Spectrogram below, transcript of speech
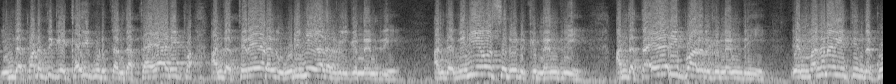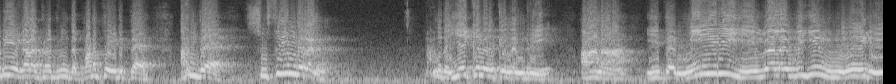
இந்த படத்துக்கு கை கொடுத்த அந்த தயாரிப்பு அந்த திரையரங்கு உரிமையாளர்களுக்கு நன்றி. அந்த விநியோகஸ்தர்களுக்கு நன்றி. அந்த தயாரிப்பாளருக்கு நன்றி. என் மகனை வைத்து இந்த குறுகிய காலத்தில் இந்த படத்தை எடுத்த அந்த சுசீந்திரன் அந்த இயக்குனருக்கு நன்றி. ஆனா இத மீறி இவ்வளவையும் மீறி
